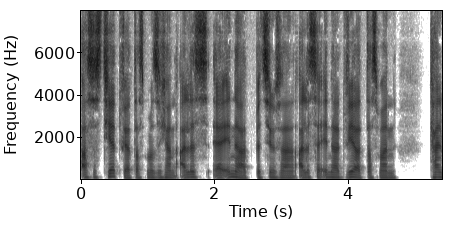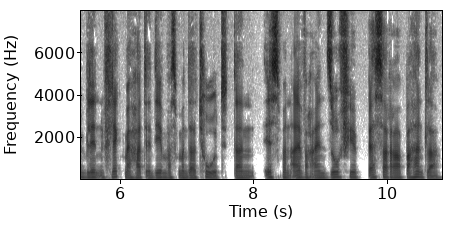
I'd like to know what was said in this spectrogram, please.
assistiert wird, dass man sich an alles erinnert, beziehungsweise an alles erinnert wird, dass man keinen blinden Fleck mehr hat in dem, was man da tut, dann ist man einfach ein so viel besserer Behandler.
